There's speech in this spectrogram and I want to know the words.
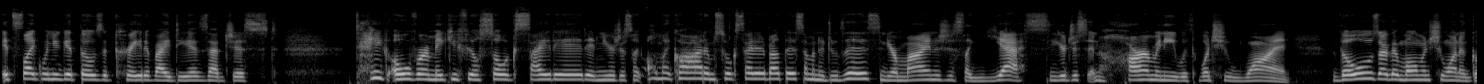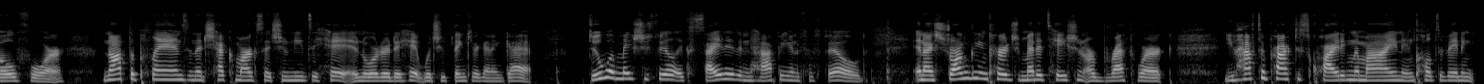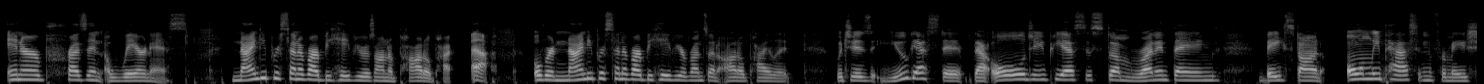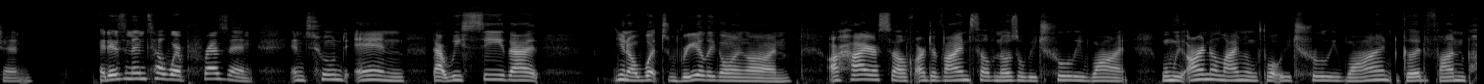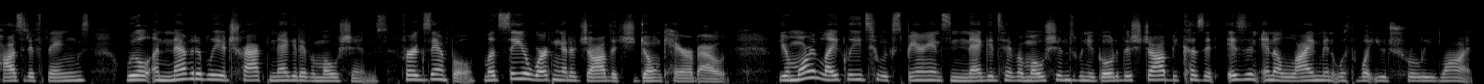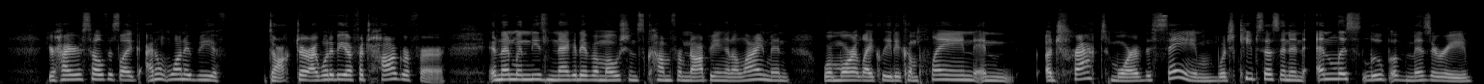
It's like when you get those uh, creative ideas that just take over and make you feel so excited and you're just like, "Oh my god, I'm so excited about this. I'm going to do this." And your mind is just like, "Yes." You're just in harmony with what you want. Those are the moments you want to go for, not the plans and the check marks that you need to hit in order to hit what you think you're going to get. Do what makes you feel excited and happy and fulfilled. And I strongly encourage meditation or breath work. You have to practice quieting the mind and cultivating inner present awareness. 90% of our behavior is on autopilot. Ah, over 90% of our behavior runs on autopilot, which is, you guessed it, that old GPS system running things based on only past information. It isn't until we're present and tuned in that we see that you know, what's really going on. Our higher self, our divine self knows what we truly want. When we are in alignment with what we truly want, good, fun, positive things, we'll inevitably attract negative emotions. For example, let's say you're working at a job that you don't care about. You're more likely to experience negative emotions when you go to this job because it isn't in alignment with what you truly want. Your higher self is like, I don't want to be a doctor. I want to be a photographer. And then when these negative emotions come from not being in alignment, we're more likely to complain and attract more of the same, which keeps us in an endless loop of misery.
